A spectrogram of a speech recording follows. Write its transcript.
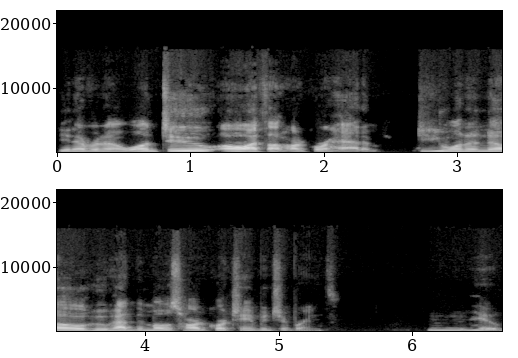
you never know. One, two. Oh, I thought hardcore had him. Do you want to know who had the most hardcore championship reigns? Mm, Who?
